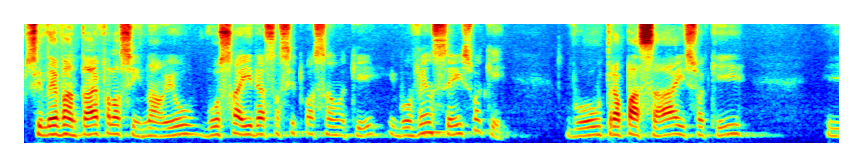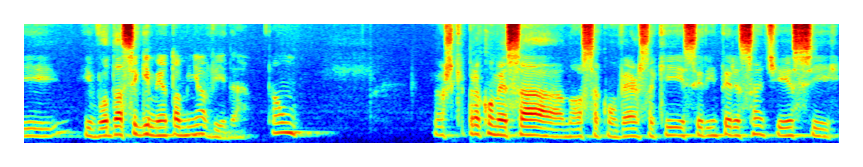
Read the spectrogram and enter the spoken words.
se levantar e falar assim, não, eu vou sair dessa situação aqui e vou vencer isso aqui, vou ultrapassar isso aqui e, e vou dar seguimento à minha vida. Então, eu acho que para começar a nossa conversa aqui, seria interessante esse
